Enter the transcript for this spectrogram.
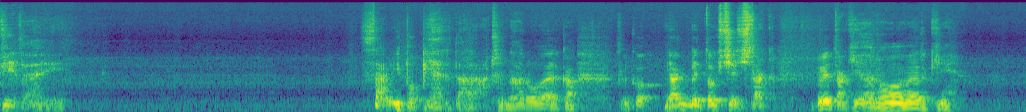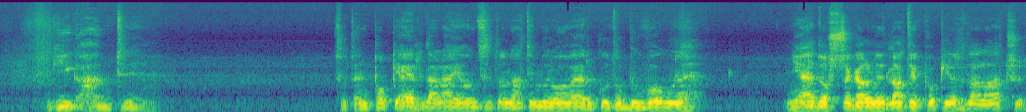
Widej. Sami popierdalacze na rowerka. Tylko jakby to chcieć tak, były takie rowerki. Giganty. Co ten popierdalający to na tym rowerku to był w ogóle niedostrzegalny dla tych popierdalaczy.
